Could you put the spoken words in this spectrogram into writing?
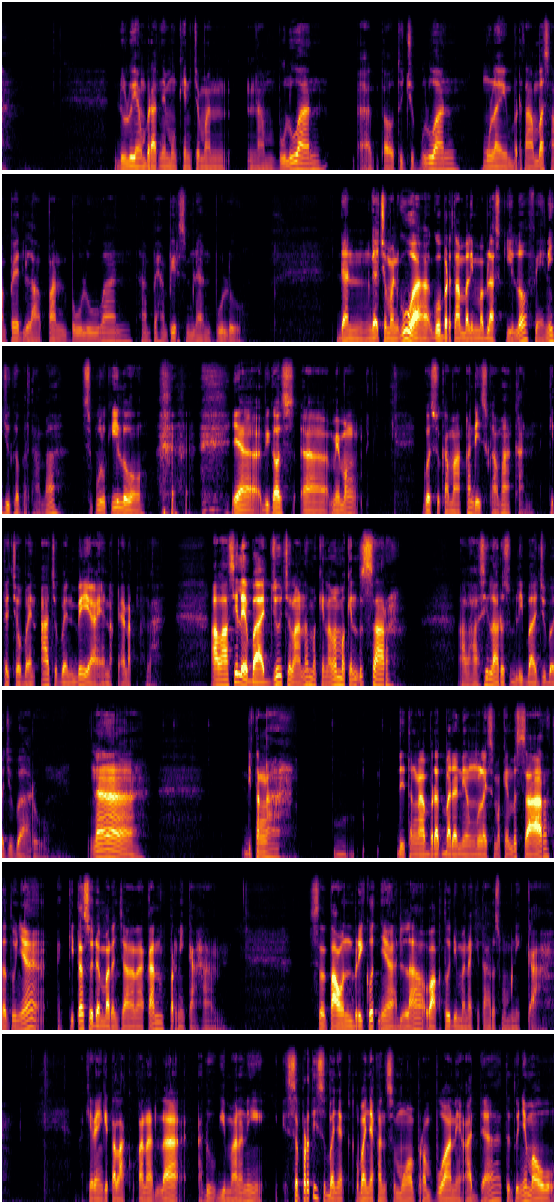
Dulu yang beratnya mungkin cuman 60-an atau 70-an mulai bertambah sampai 80-an sampai hampir 90 dan nggak cuman gua gua bertambah 15 kilo Feni juga bertambah 10 kilo. Ya yeah, because uh, memang gue suka makan dia suka makan kita cobain A cobain B ya enak-enak lah alhasil ya baju celana makin lama makin besar alhasil harus beli baju-baju baru nah di tengah di tengah berat badan yang mulai semakin besar, tentunya kita sudah merencanakan pernikahan. Setahun berikutnya adalah waktu di mana kita harus menikah. Akhirnya yang kita lakukan adalah, aduh gimana nih? Seperti sebanyak kebanyakan semua perempuan yang ada, tentunya mau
